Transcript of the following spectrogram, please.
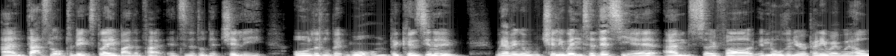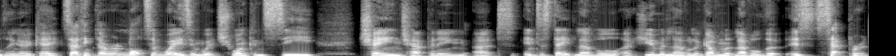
And that's not to be explained by the fact it's a little bit chilly or a little bit warm because, you know, we're having a chilly winter this year. And so far in Northern Europe anyway, we're holding okay. So I think there are lots of ways in which one can see change happening at interstate level, at human level, at government level that is separate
